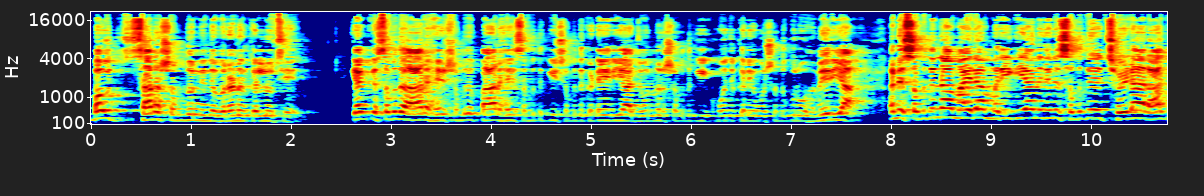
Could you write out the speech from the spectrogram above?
બહુ જ સારા શબ્દોની અંદર વર્ણન કરેલું છે. કેમ કે શબ્દ આર હે, શબ્દ પાર હે, શબ્દ કી શબ્દ કટેરિયા જોનર શબ્દ કી ખોજ કરે વો સદગુરુ હમેરિયા. અને શબ્દના માયરા મરી ગયા ને જેને શબ્દે છેડા રાજ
